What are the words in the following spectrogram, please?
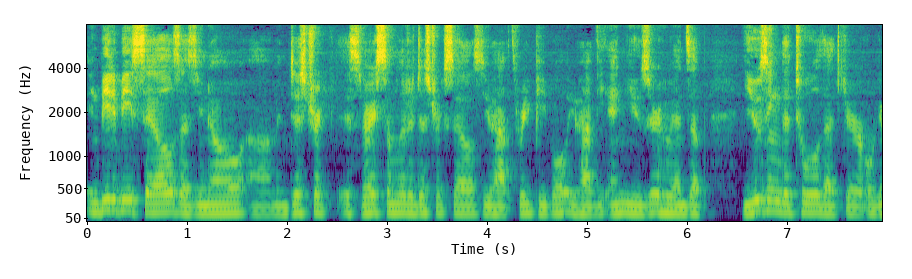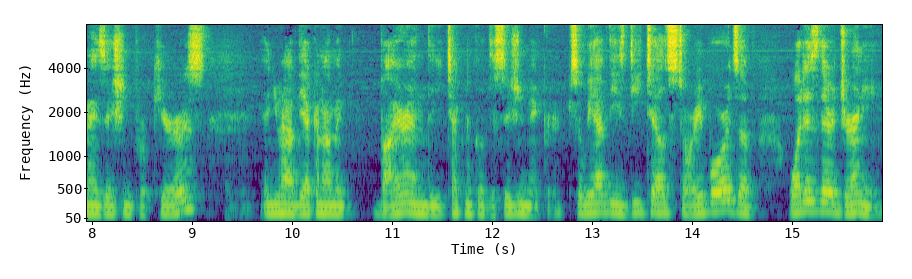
in B2B sales, as you know, um, in district, it's very similar to district sales. You have three people. You have the end user who ends up using the tool that your organization procures, and you have the economic buyer and the technical decision maker. So we have these detailed storyboards of what is their journey.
